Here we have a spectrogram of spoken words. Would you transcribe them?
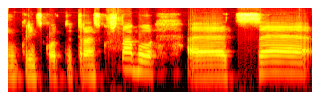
українського тренерського штабу. Е, Це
